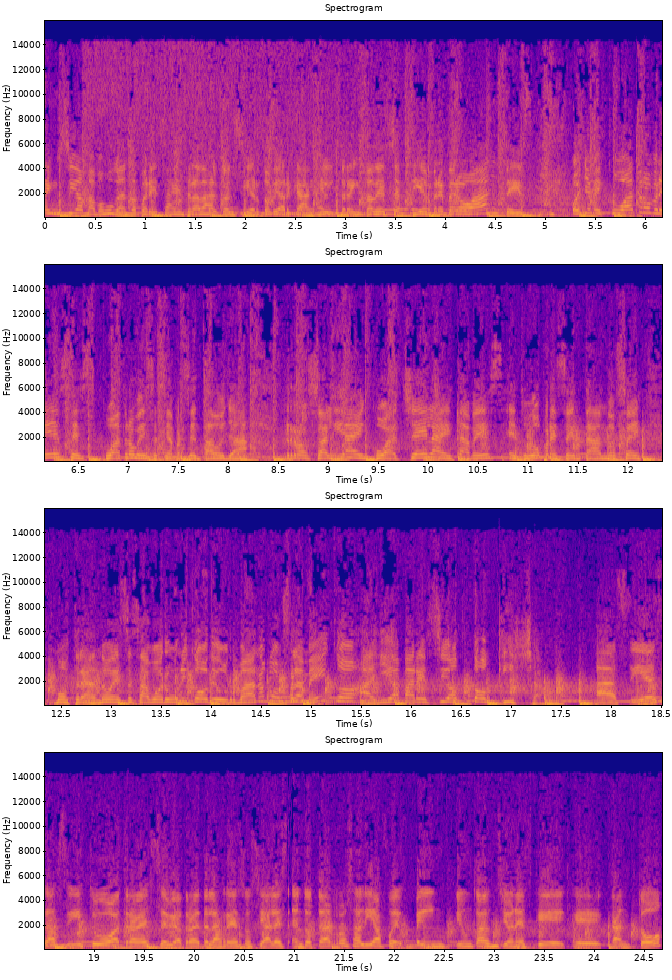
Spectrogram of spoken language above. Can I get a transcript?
atención, vamos jugando por esas entradas al concierto de Arcángel 30 de septiembre, pero antes, óyeme, cuatro veces, cuatro veces se ha presentado ya Rosalía en Coachella. Esta vez estuvo presentándose, mostrando ese sabor único de urbano con flamenco. Allí apareció Toquilla. Así es, así estuvo a través, se vio a través de las redes sociales. En total, Rosalía fue 21 canciones que, que cantó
